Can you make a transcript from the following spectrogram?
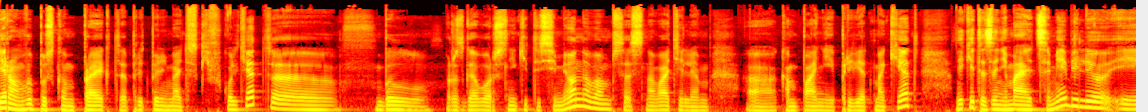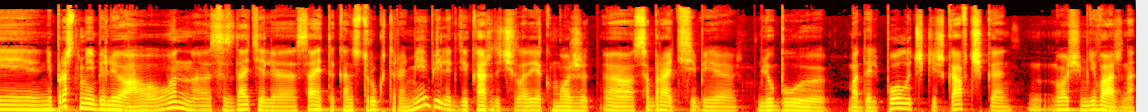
Первым выпуском проекта «Предпринимательский факультет» э, был разговор с Никитой Семеновым, с основателем э, компании «Привет Макет». Никита занимается мебелью, и не просто мебелью, а он создатель сайта конструктора мебели, где каждый человек может э, собрать себе любую модель полочки, шкафчика, ну, в общем, неважно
